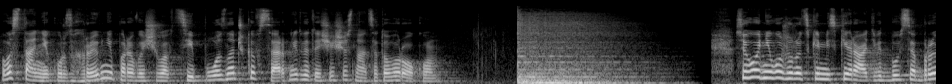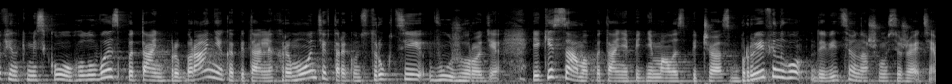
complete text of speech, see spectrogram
Востанній курс гривні перевищував ці позначки в серпні 2016 року. Сьогодні в Ужгородській міській раді відбувся брифінг міського голови з питань прибирання, капітальних ремонтів та реконструкції в Ужгороді. Які саме питання піднімались під час брифінгу? Дивіться у нашому сюжеті.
